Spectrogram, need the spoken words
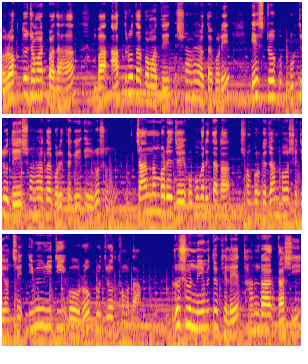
রক্ত জমাট বাঁধা বা আর্দ্রতা কমাতে সহায়তা করে স্ট্রোক প্রতিরোধে সহায়তা করে থাকে এই রসুন। চার নম্বরে যে উপকারিতাটা সম্পর্কে জানব সেটি হচ্ছে ইমিউনিটি ও রোগ প্রতিরোধ ক্ষমতা। রসুন নিয়মিত খেলে ঠান্ডা, কাশি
